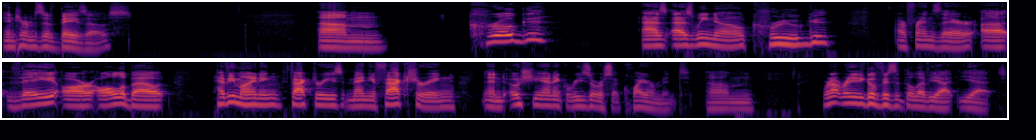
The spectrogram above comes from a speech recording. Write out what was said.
in terms of Bezos. Um, Krug, as as we know, Krug, our friends there, uh, they are all about heavy mining, factories, manufacturing, and oceanic resource acquirement. Um, we're not ready to go visit the Leviat yet.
